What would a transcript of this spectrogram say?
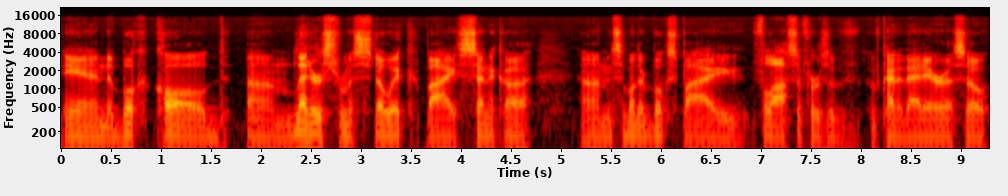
and a book called um, Letters from a Stoic by Seneca, um, and some other books by philosophers of, of kind of that era. So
